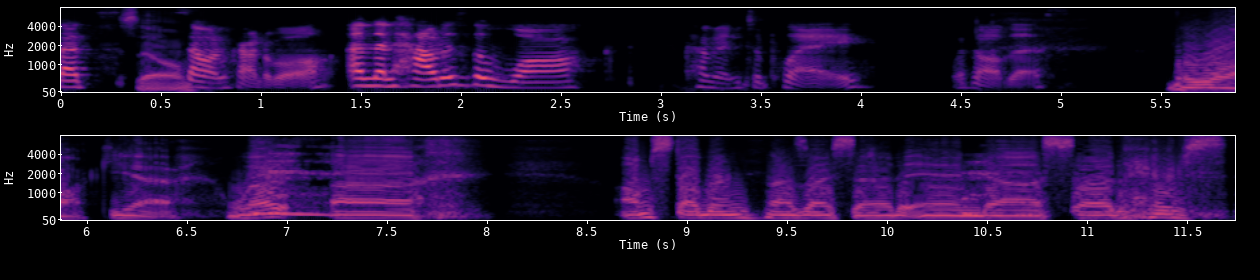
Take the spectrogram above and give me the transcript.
That's so. so incredible. And then how does the walk come into play with all this? The walk, yeah. Well, uh, I'm stubborn, as I said, and uh, so there's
